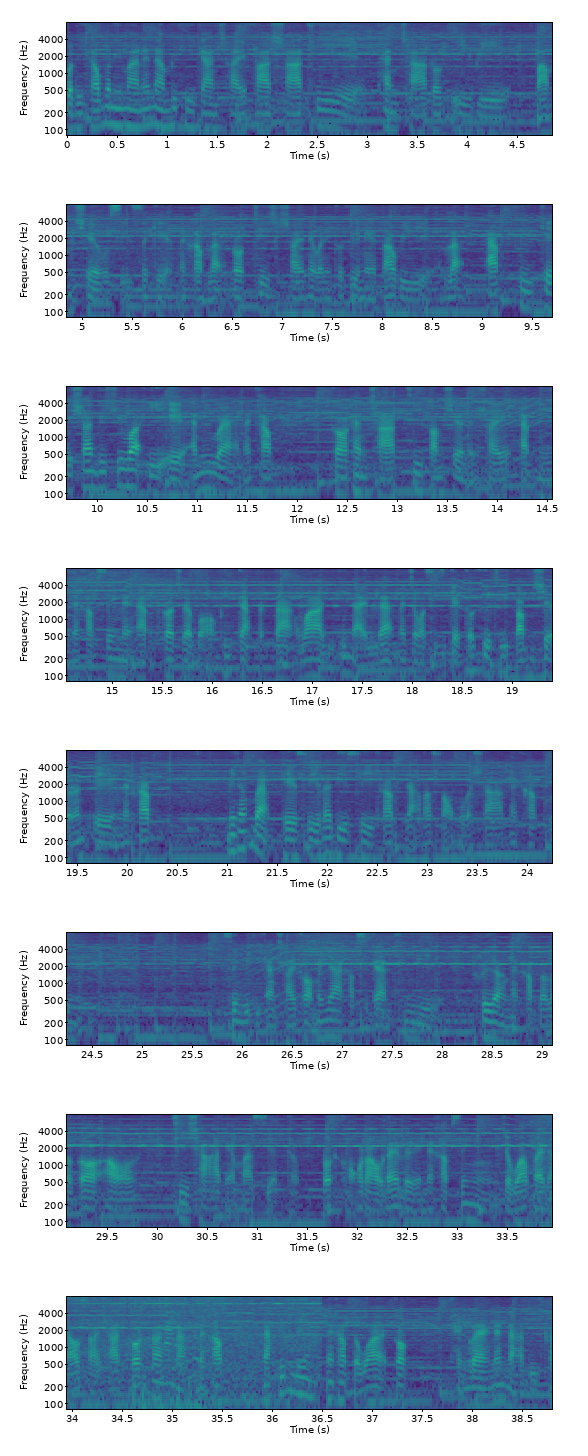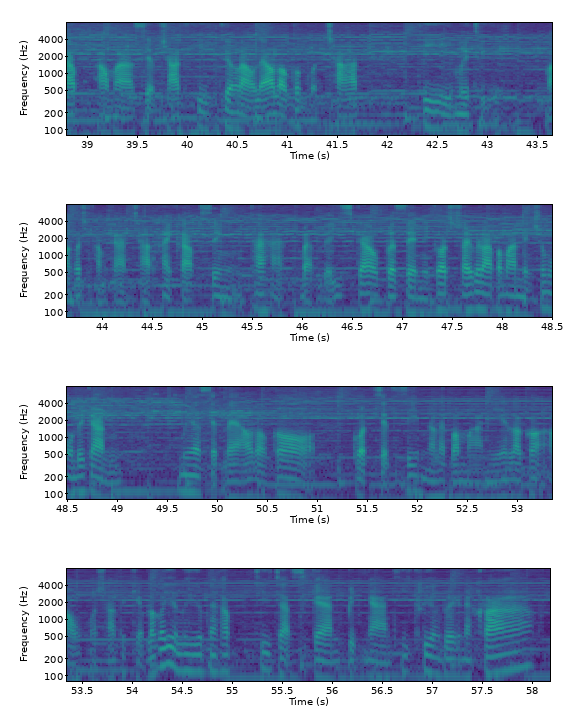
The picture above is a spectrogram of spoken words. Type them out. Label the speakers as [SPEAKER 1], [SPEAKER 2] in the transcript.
[SPEAKER 1] วัสดีครับ วันนี้มาแนะนำวิธีการใช้ฟาชาร์จที่แท่นชาร์จรถ EV ปั๊มเชลสีสเกตนะครับ และรถที่จะใช้ในวันนี้ก็คือ Neta V และแอปพลิเคชันที่ชื่อว่า EA Anywhere นะครับ ก็แท่นชาร์จที่ปั๊มเชลเนี่ยใช้แอปนี้นะครับ ซึ่งในแอปก็จะบอกพิกัดต่างๆ ว่าอยู่ที่ไหนและในจังหวัดศรีสเกตก็คือที่ปั๊มเชลนั่นเองนะครับ มีทั้งแบบ AC และ DC ครับอย่างละ 2 หัวชาร์จนะครับซึ่งวิธีการใช้ก็ไม่ยากครับสแกนที่ เครื่องนะครับ แล้วเราก็เอาที่ชาร์จเนี่ยมาเสียบกับรถของเราได้เลยนะครับ ซึ่งจะว่าไปแล้วสายชาร์จก็ค่อนข้างหนักนะครับหนักนิดนึงนะครับ แต่ว่าก็แข็งแรงแน่นหนาดีครับ เอามาเสียบชาร์จที่เครื่องเราแล้ว เราก็กดชาร์จที่มือถือ มันก็จะทำการชาร์จให้ครับ ซึ่งถ้าหากแบตเหลือ 29%นี่ก็ใช้เวลาประมาณ 1 ชั่วโมงด้วยกัน เมื่อเสร็จแล้วเราก็กดเสร็จสิ้นอะไรประมาณนี้ แล้วก็เอาหัวชาร์จไปเก็บ แล้วก็อย่าลืมนะครับ ที่จะสแกนปิดงานที่เครื่องด้วยนะครับ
